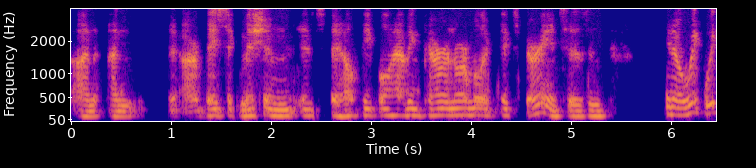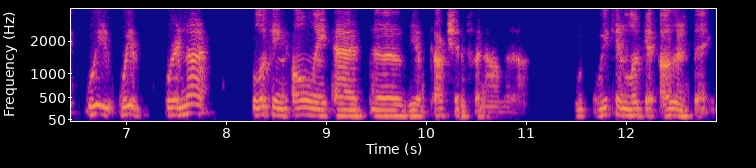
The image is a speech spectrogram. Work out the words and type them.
on, on our basic mission is to help people having paranormal experiences, and you know, we we we, we we're not looking only at uh, the abduction phenomena. We can look at other things,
